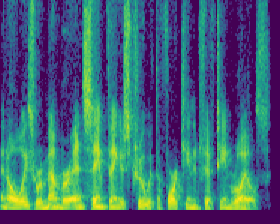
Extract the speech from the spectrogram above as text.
and always remember. And same thing is true with the 14 and 15 Royals.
